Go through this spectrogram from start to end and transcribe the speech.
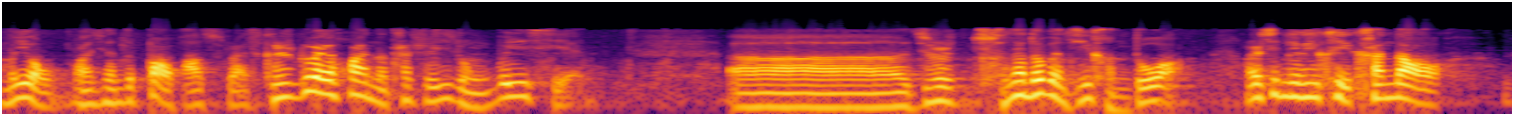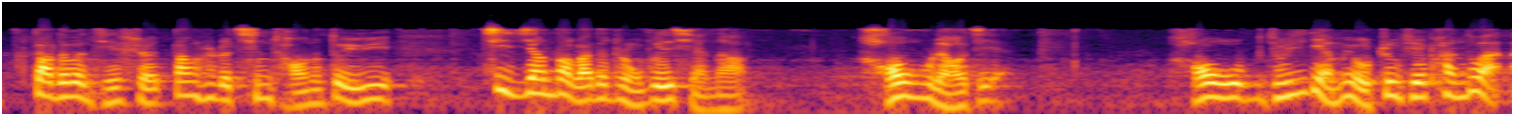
没有完全的爆发出来。可是外患呢，它是一种危险，呃，就是存在的问题很多。而且你可以看到，大的问题是当时的清朝呢，对于即将到来的这种危险呢，毫无了解，毫无就一点没有正确判断，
